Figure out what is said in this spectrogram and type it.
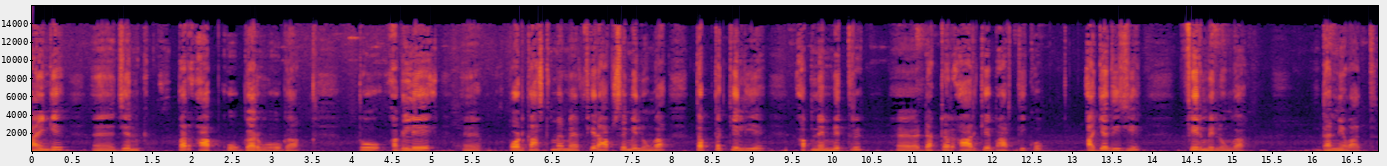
आएँगे जिन पर आपको गर्व होगा। तो अगले पॉडकास्ट में मैं फिर आपसे मिलूँगा। तब तक के लिए अपने मित्र डॉक्टर आर के भारती को आज्ञा दीजिए। फिर मिलूँगा। धन्यवाद।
